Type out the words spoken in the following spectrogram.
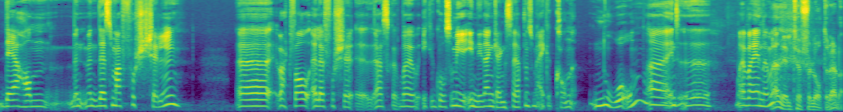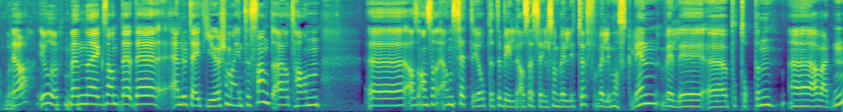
det han men, men det som er forskjellen Uh, i hvert fall, eller forskjell, Jeg skal bare ikke gå så mye inn i den gangsterrappen som jeg ikke kan noe om. Uh, eh, må jeg bare Det er en del tøffe låter der, da. Ja, jo, men eh? Det, det Andrew Tate gjør som er interessant, er at han Uh, altså han, han setter jo opp dette bildet av seg selv som veldig tøff og veldig maskulin. Veldig uh, på toppen uh, av verden.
